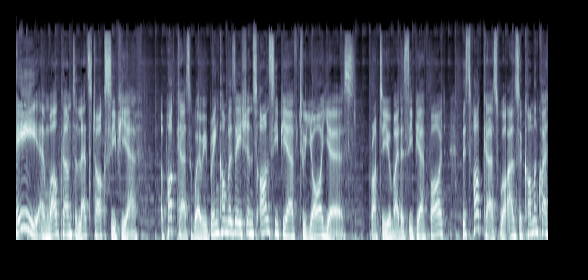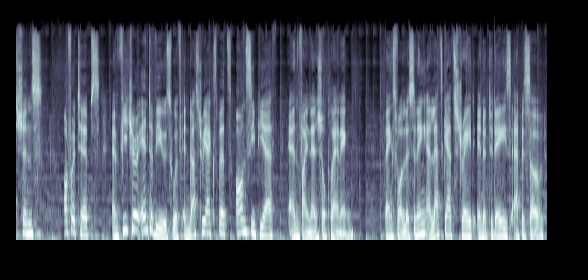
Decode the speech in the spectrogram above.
Hey, and welcome to Let's Talk CPF, a podcast where we bring conversations on CPF to your ears. Brought to you by the CPF Board, this podcast will answer common questions, offer tips, and feature interviews with industry experts on CPF and financial planning. Thanks for listening, and let's get straight into today's episode.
